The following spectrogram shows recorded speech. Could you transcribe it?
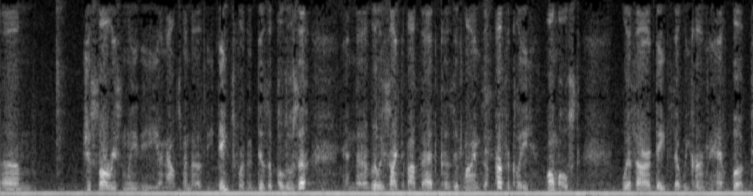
Um, just saw recently the announcement of the dates for the Dizapalooza, and uh, really psyched about that because it lines up perfectly, almost, with our dates that we currently have booked.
